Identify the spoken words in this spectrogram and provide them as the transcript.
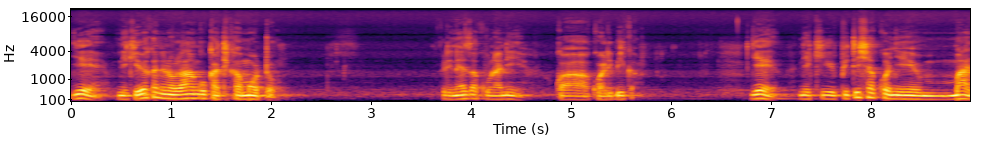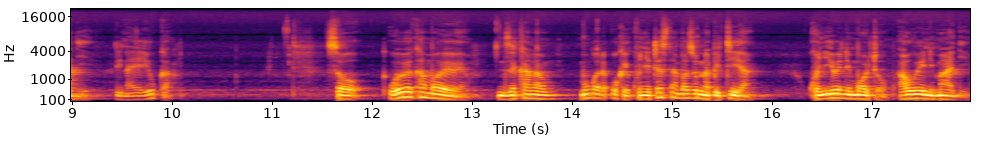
je nikiweka neno langu katika moto linaweza kunani kwa kuharibika? Je nikipitisha kwenye maji linayeyuka? So wewe kama wewe inawezekana mungu okay, kwenye test ambazo tunapitia kwenye iwe ni moto au iwe ni maji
